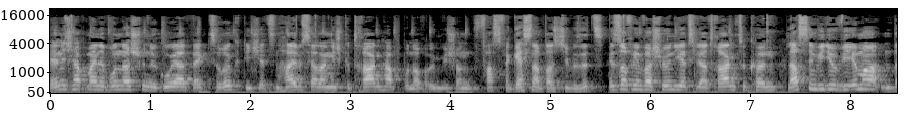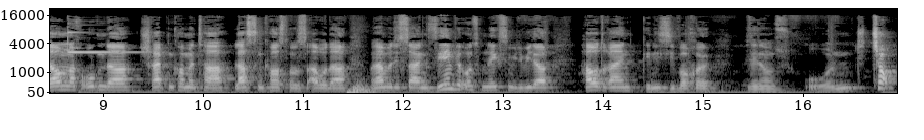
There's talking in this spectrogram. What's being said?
Denn ich habe meine wunderschöne Goyard Bag zurück, die ich jetzt ein halbes Jahr lang nicht getragen habe und auch irgendwie schon fast vergessen habe, dass ich die besitze. Ist auf jeden Fall schön, die jetzt wieder tragen zu können. Lasst dem Video wie immer einen Daumen nach oben da, schreibt einen Kommentar, lasst ein kostenloses Abo da. Und dann würde ich sagen, sehen wir uns im nächsten Video wieder. Haut rein, genießt die Woche. Wir sehen uns und ciao.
